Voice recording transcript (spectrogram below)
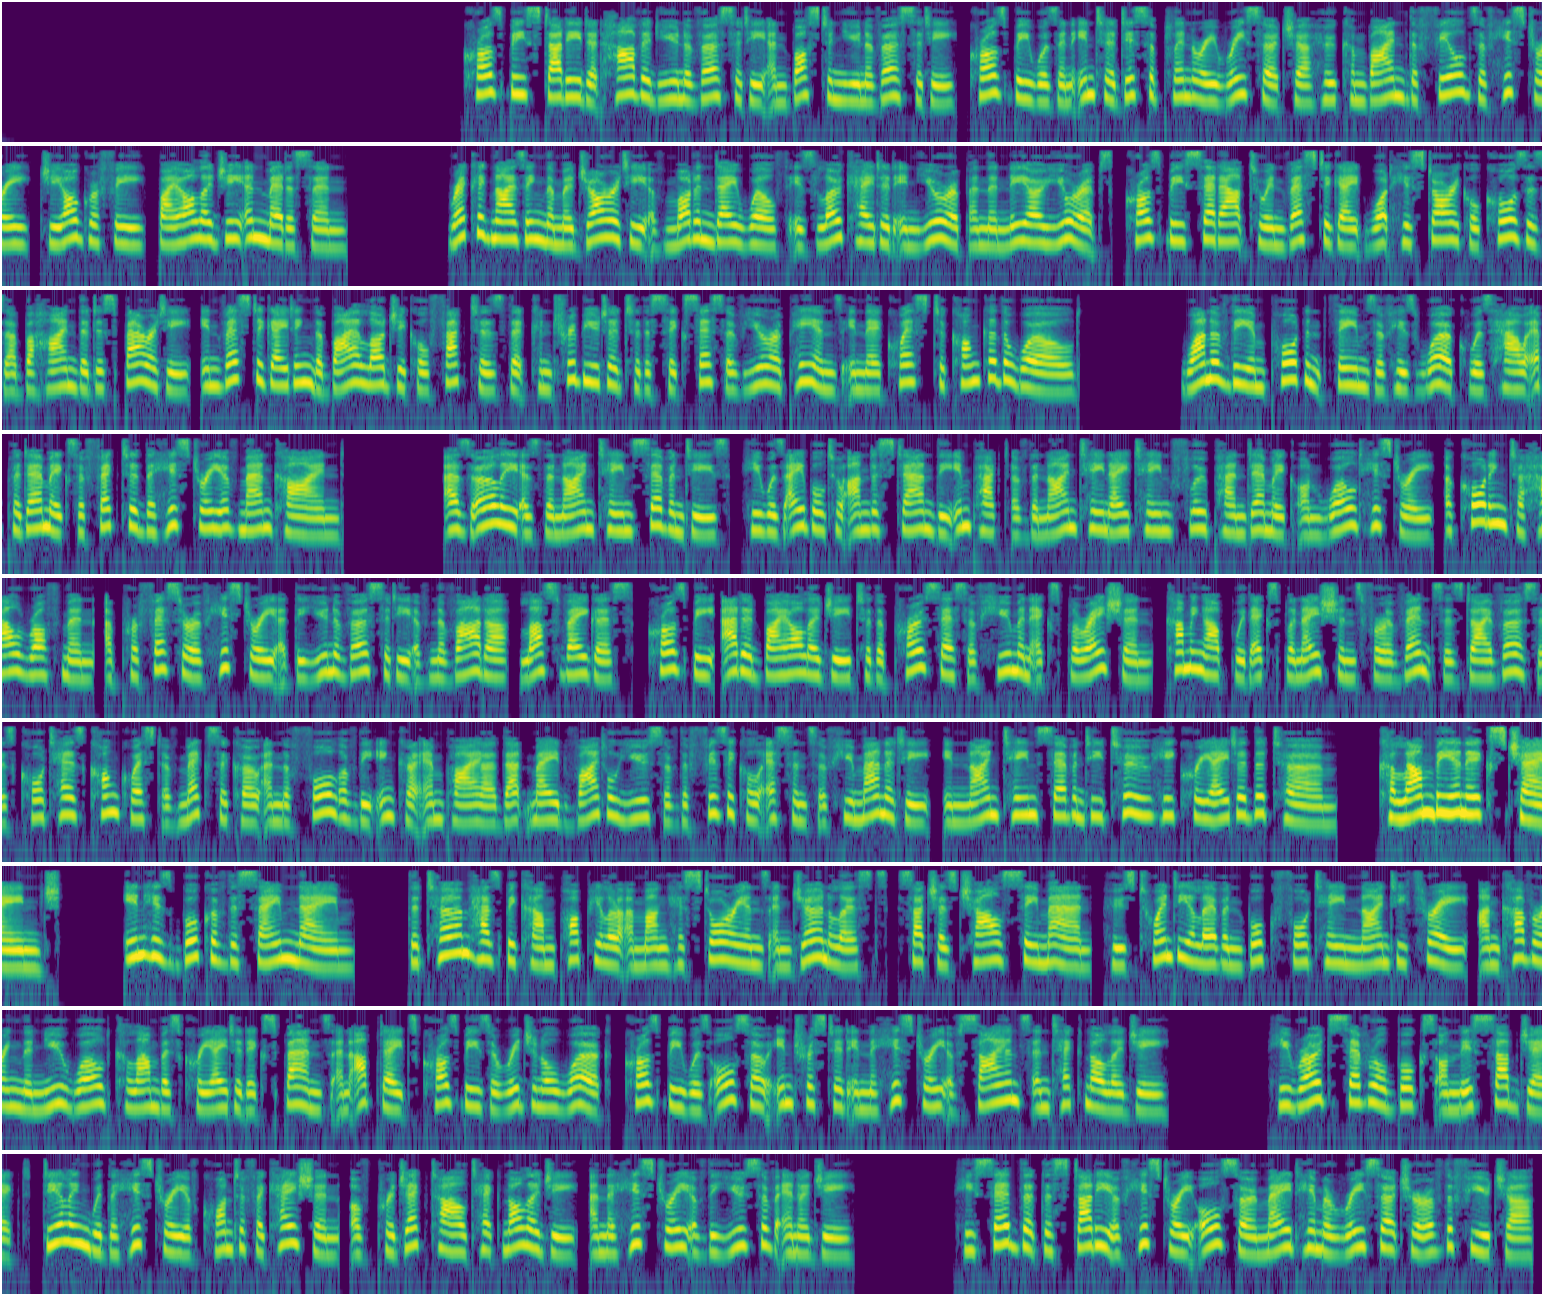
Crosby studied at Harvard University and Boston University. Crosby was an interdisciplinary researcher who combined the fields of history, geography, biology, and medicine. Recognizing the majority of modern-day wealth is located in Europe and the Neo-Europes, Crosby set out to investigate what historical causes are behind the disparity, investigating the biological factors that contributed to the success of Europeans in their quest to conquer the world. One of the important themes of his work was how epidemics affected the history of mankind. As early as the 1970s, he was able to understand the impact of the 1918 flu pandemic on world history. According to Hal Rothman, a professor of history at the University of Nevada, Las Vegas, Crosby added biology to the process of human exploration, coming up with explanations for events as diverse as Cortés' conquest of Mexico and the fall of the Inca Empire that made vital use of the physical essence of humanity. In 1972, he created the term Columbian Exchange in his book of the same name. The term has become popular among historians and journalists, such as Charles C. Mann, whose 2011 book 1493, Uncovering the New World Columbus created expands and updates Crosby's original work. Crosby was also interested in the history of science and technology. He wrote several books on this subject, dealing with the history of quantification, of projectile technology, and the history of the use of energy. He said that the study of history also made him a researcher of the future.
